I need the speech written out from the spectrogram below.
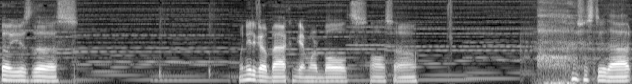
Go use this. We need to go back and get more bolts also. Let's just do that.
